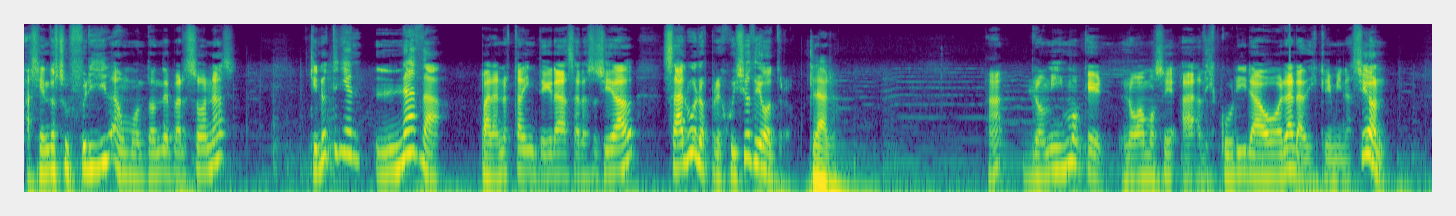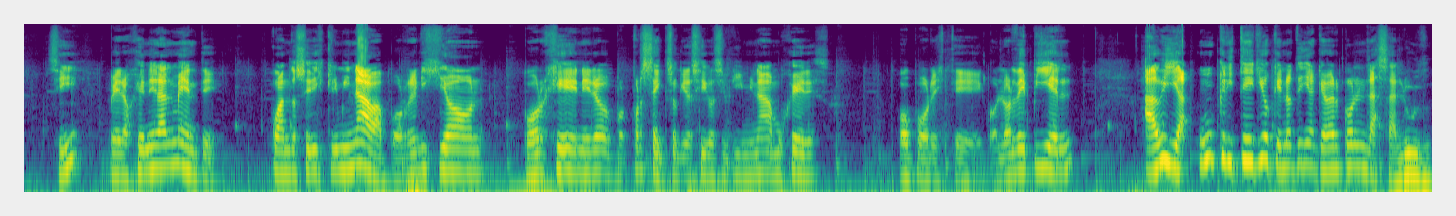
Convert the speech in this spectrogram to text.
haciendo sufrir a un montón de personas que no tenían nada para no estar integradas a la sociedad, salvo los prejuicios de otro. Claro. Lo mismo que no vamos a descubrir ahora la discriminación, ¿sí? Pero generalmente, cuando se discriminaba por religión, por género, por, sexo, quiero decir, se discriminaba a mujeres, o por este color de piel, había un criterio que no tenía que ver con la salud.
